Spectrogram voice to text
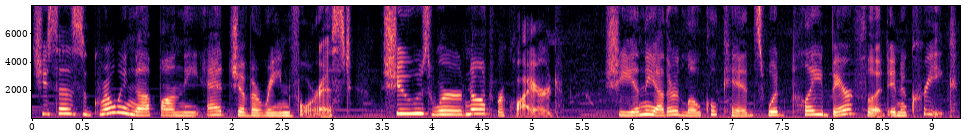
She says growing up on the edge of a rainforest, shoes were not required. She and the other local kids would play barefoot in a creek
